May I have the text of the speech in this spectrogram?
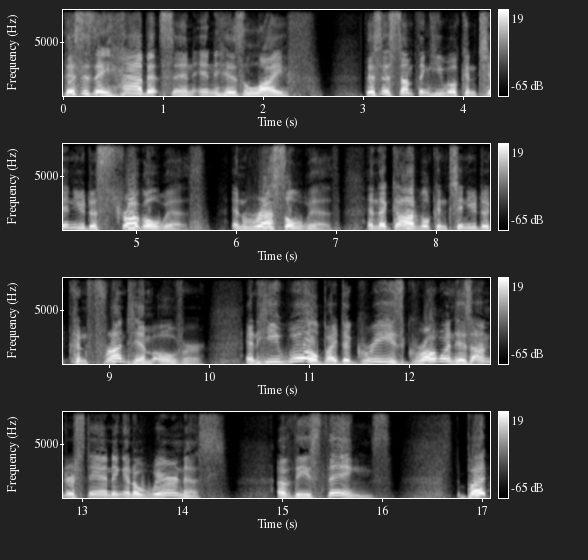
This is a habit sin in his life. This is something he will continue to struggle with and wrestle with, and that God will continue to confront him over and he will, by degrees, grow in his understanding and awareness of these things. But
